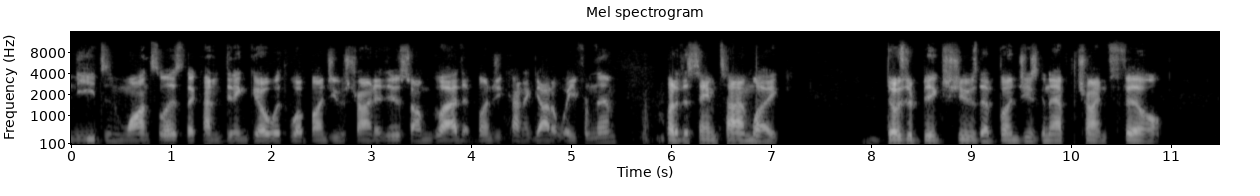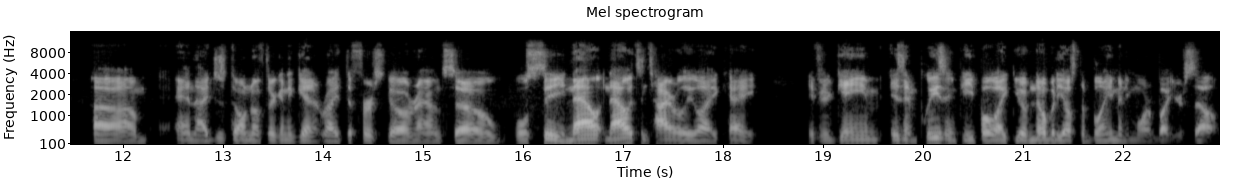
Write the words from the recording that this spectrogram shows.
needs and wants list that kind of didn't go with what Bungie was trying to do. So I'm glad that Bungie kind of got away from them. But at the same time, like those are big shoes that Bungie is going to have to try and fill. Um, and I just don't know if they're going to get it right the first go around. So we'll see. Now, now it's entirely like, hey, if your game isn't pleasing people, like you have nobody else to blame anymore but yourself.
